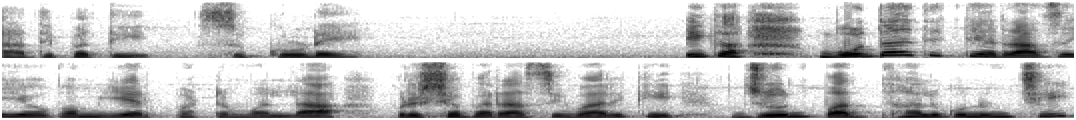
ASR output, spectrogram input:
అధిపతి శుక్రుడే. ఇక బుధాదిత్య రాజయోగం ఏర్పడటం వల్ల వృషభ రాశి వారికి జూన్ పద్నాలుగు నుంచి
